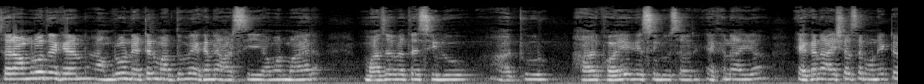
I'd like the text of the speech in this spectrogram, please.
স্যার, আমরাও দেখেন, আমরাও নেটের মাধ্যমে এখানে আসছি। আমার মায়ের মাজা ব্যথা ছিল, হাঁটুর হাড় ক্ষয়ে গেছিল স্যার। এখানে আইয়া এখানে আইসা স্যার অনেকটা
